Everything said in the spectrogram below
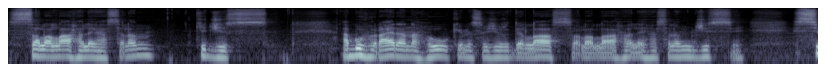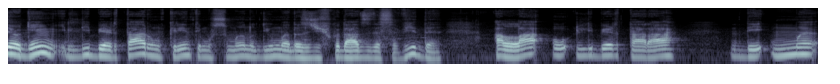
sallallahu alaihi wasallam que diz: Abu Huraira narrou que o mensageiro de Allah, sallallahu alaihi wasallam, disse: Se alguém libertar um crente muçulmano de uma das dificuldades dessa vida, Allah o libertará de uma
